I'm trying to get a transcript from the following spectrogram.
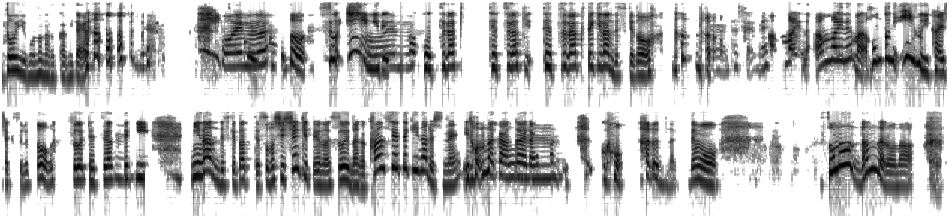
どういうものなのかみたいな。ポエムそう、すごいいい意味で哲学、哲学、哲学的なんですけど、なんだろう。うん、確かにね。あんまりね、あんまりね、まあ本当にいい風に解釈すると、すごい哲学的になんですけど、だってその思春期っていうのはすごいなんか感性的になるしね、いろんな考えがやっぱりこう、あるんだ。でも、その、なんだろうな、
